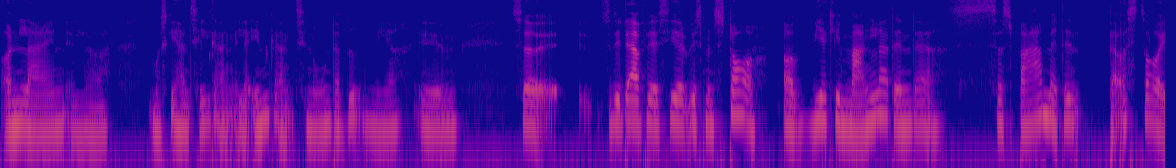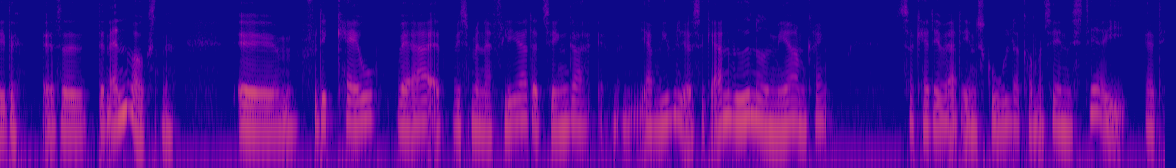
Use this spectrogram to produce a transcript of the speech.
online, eller måske har en tilgang eller indgang til nogen, der ved mere. Øh, så, så det er derfor, jeg siger, at hvis man står og virkelig mangler den der, så spare med den, der også står i det, altså den anden voksne. Øh, for det kan jo være, at hvis man er flere, der tænker, jamen, ja, vi vil jo så gerne vide noget mere omkring, så kan det være, at det er en skole, der kommer til at investere i, at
